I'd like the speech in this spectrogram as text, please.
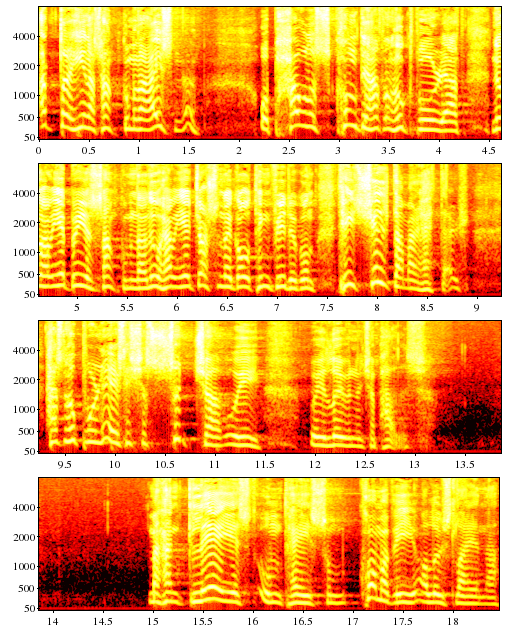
alle hina samkommende reisene. Og Paulus kom til haft han hukk på at nu har jeg byrja samkommende, nu har jeg gjort sånne god ting for det, til skilta meg heter. Hans hukk på er ikke suttja i, i løvene til Paulus. Men han gledes om de som kommer vi av løsleiene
